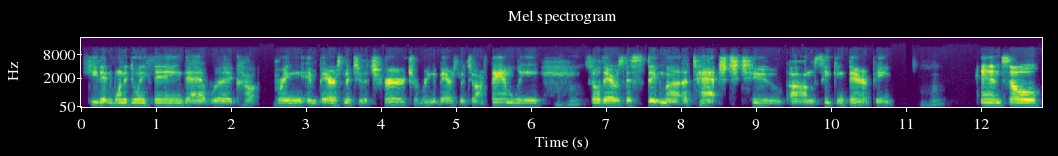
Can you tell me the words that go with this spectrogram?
he didn't want to do anything that would call, bring embarrassment to the church or bring embarrassment to our family. Mm-hmm. So there was this stigma attached to um, seeking therapy. Mm-hmm. And so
